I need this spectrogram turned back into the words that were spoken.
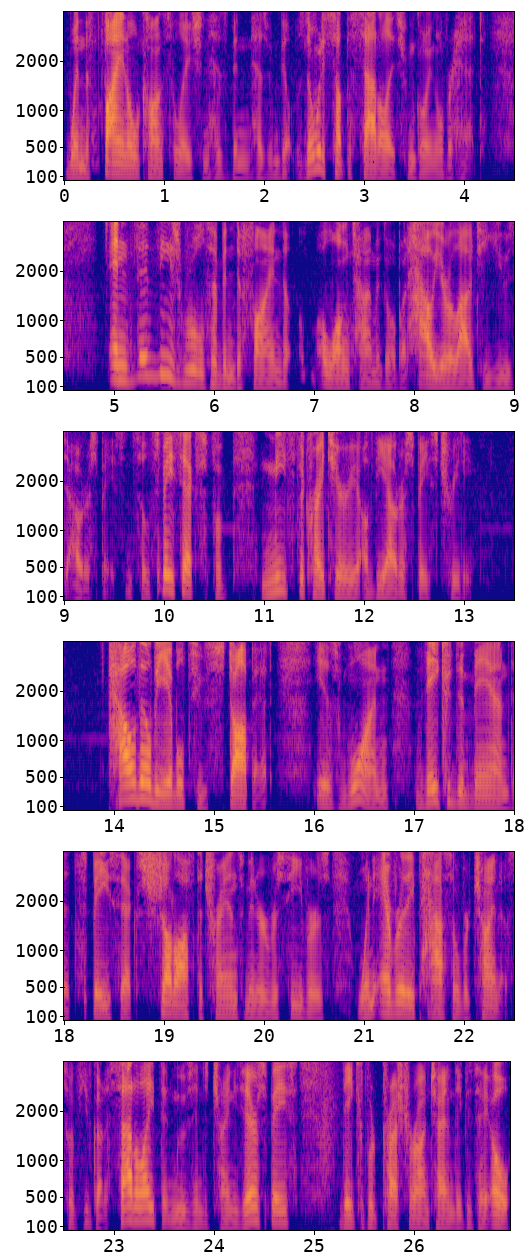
when the final constellation has been has been built. There's nobody to stop the satellites from going overhead. And th- these rules have been defined a long time ago about how you're allowed to use outer space. And so SpaceX f- meets the criteria of the Outer Space Treaty. How they'll be able to stop it is one, they could demand that SpaceX shut off the transmitter receivers whenever they pass over China. So if you've got a satellite that moves into Chinese airspace, they could put pressure on China. They could say, oh,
